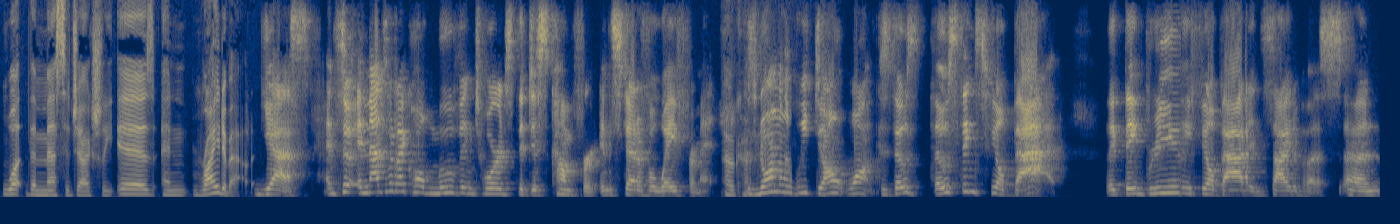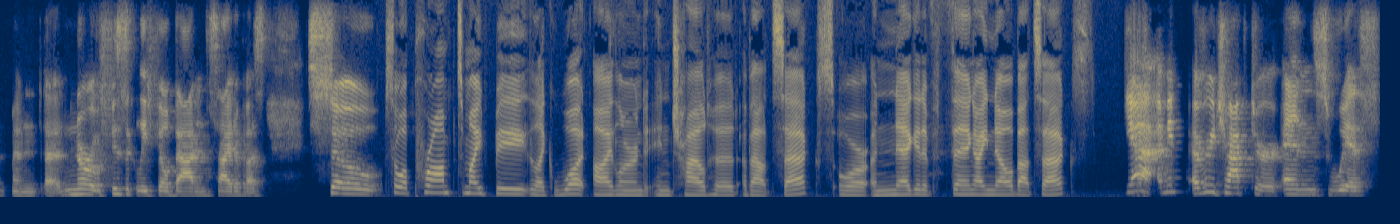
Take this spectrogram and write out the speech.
what the message actually is and write about it. Yes. And so and that's what I call moving towards the discomfort instead of away from it. Okay. Cuz normally we don't want cuz those those things feel bad. Like they really feel bad inside of us and uh, neurophysically feel bad inside of us. So So a prompt might be like what I learned in childhood about sex or a negative thing I know about sex. Yeah, I mean, every chapter ends with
